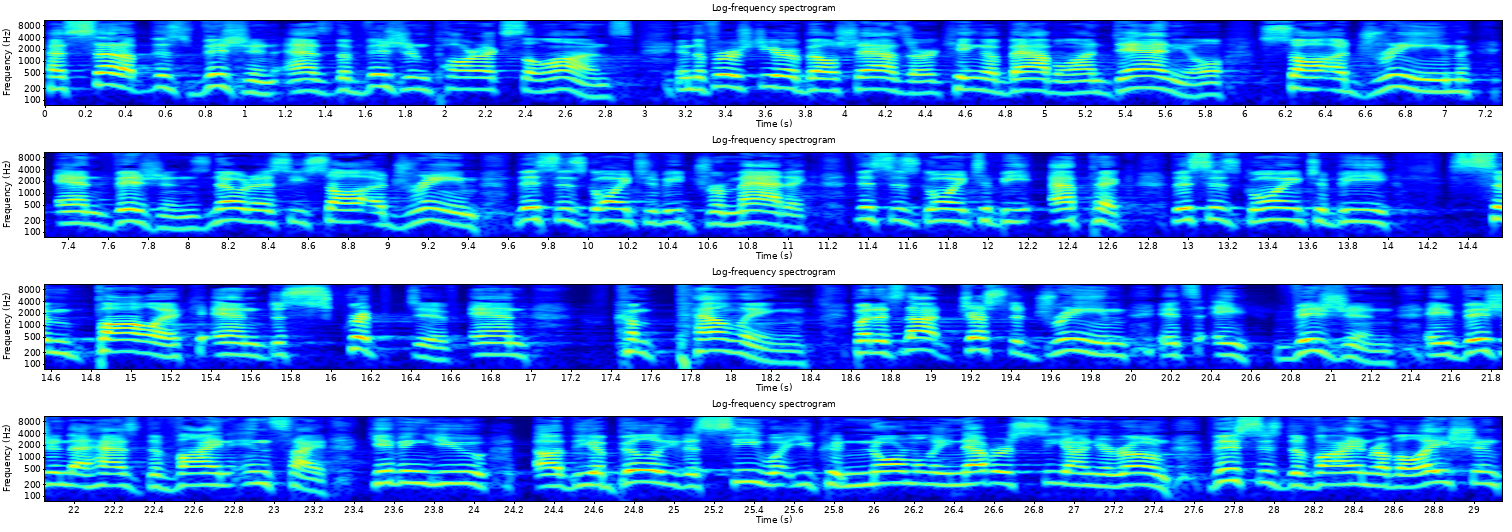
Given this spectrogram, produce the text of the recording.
has set up this vision as the vision par excellence. In the first year of Belshazzar, king of Babylon, Daniel saw a dream and visions. Notice he saw a dream. This is going to be dramatic. This is going to be epic. This is going to be symbolic and descriptive and compelling. But it's not just a dream, it's a vision. A vision that has divine insight, giving you uh, the ability to see what you could normally never see on your own. This is divine revelation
